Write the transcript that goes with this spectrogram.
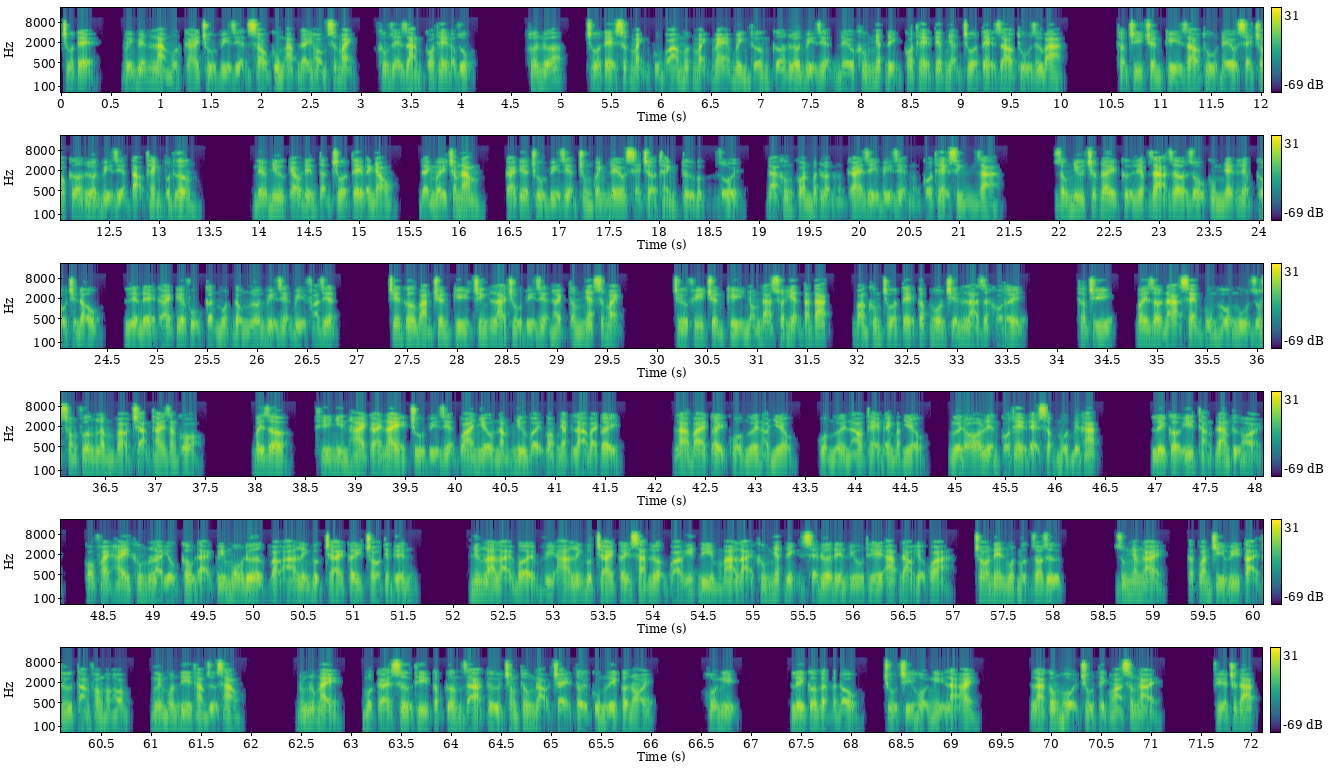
Chúa tể vĩnh viễn là một cái chủ vị diện sau cùng áp đáy hòm sức mạnh, không dễ dàng có thể đọc dụng. Hơn nữa, chúa tể sức mạnh cũng quá mức mạnh mẽ, bình thường cỡ lớn vị diện đều không nhất định có thể tiếp nhận chúa tể giao thủ dư ba. Thậm chí truyền kỳ giao thủ đều sẽ cho cỡ lớn vị diện tạo thành tổn thương. Nếu như kéo đến tận chúa tể đánh nhau, đánh mấy trăm năm, cái kia chủ vị diện chung quanh đều sẽ trở thành tử vực rồi, đã không còn bất luận cái gì vị diện có thể sinh ra. Giống như trước đây cự liệp giả dở dộ cùng nhện liệp cầu chiến đấu, liền để cái kia phụ cận một đống lớn vị diện bị phá diện trên cơ bản truyền kỳ chính là chủ vị diện hạch tâm nhất sức mạnh trừ phi truyền kỳ nhóm đã xuất hiện tan tác, bằng không chúa tể cấp hôn chiến là rất khó thấy. Thậm chí, bây giờ nạ sẻn cùng hậu ngụ rụt song phương lâm vào trạng thái rằng co. Bây giờ, thì nhìn hai cái này chủ bị diện qua nhiều năm như vậy góp nhặt lá bài tẩy. Lá bài tẩy của người nào nhiều, của người nào thẻ đánh bạc nhiều, người đó liền có thể đẻ sập một bên khác. Lê cờ y thẳng đang tự hỏi, có phải hay không là yêu cầu đại quy mô đưa vào á lĩnh vực trái cây cho tiền tuyến? Nhưng là lại bởi vì á lĩnh vực trái cây sản lượng quá ít đi mà lại không nhất định sẽ đưa đến ưu thế áp đảo hiệu quả, cho nên một mực do dự. Dung nhăng ngài các quan chỉ huy tại thứ tám phòng họp họp, ngươi muốn đi tham dự sao? Đúng lúc này, một cái sử thi cấp cường giả từ trong thông đạo chạy tới cùng lê cơ nói. Hội nghị. Lê cơ gật gật đầu, chủ trì hội nghị là ai? Là công hội chủ tịch hoa sâm ngài. Phía trước đáp.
